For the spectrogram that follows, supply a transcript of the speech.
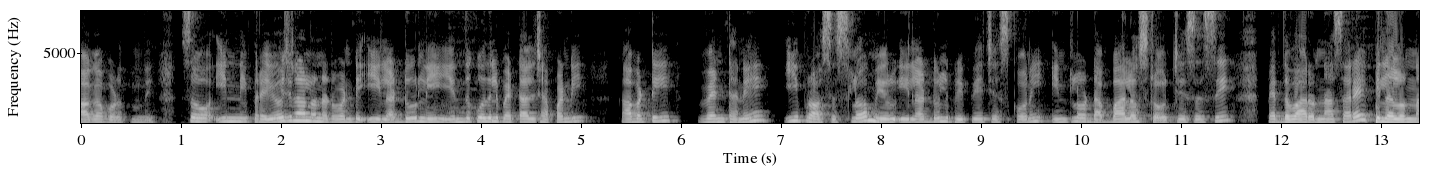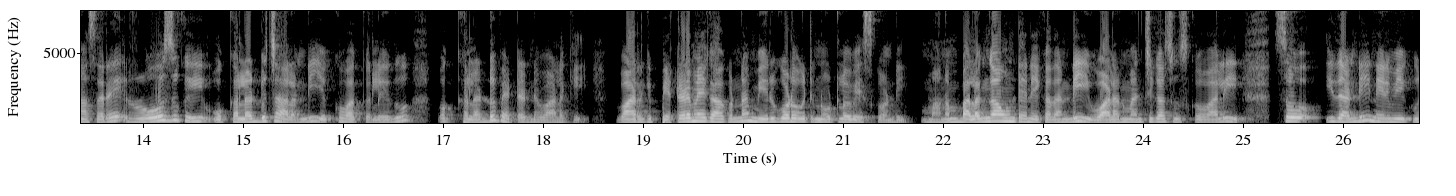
బాగా పడుతుంది. సో ఇన్ని ప్రయోజనాలు ఉన్నటువంటి ఈ లడ్డూల్ని ఎందుకు వదిలిపెట్టాలి చెప్పండి? కాబట్టి వెంటనే ఈ ప్రాసెస్లో మీరు ఈ లడ్డూలు ప్రిపేర్ చేసుకొని ఇంట్లో డబ్బాలో స్టోర్ చేసేసి పెద్దవారు ఉన్నా సరే పిల్లలు ఉన్నా సరే రోజుకి ఒక్క లడ్డు చాలండి ఎక్కువ అక్కర్లేదు. ఒక్క లడ్డు పెట్టండి వాళ్ళకి. వారికి పెట్టడమే కాకుండా మీరు కూడా ఒకటి నోట్లో వేసుకోండి. మనం బలంగా ఉంటేనే కదండి వాళ్ళని మంచిగా చూసుకోవాలి. సో ఇదండి నేను మీకు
